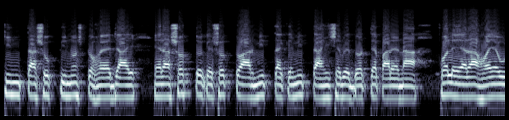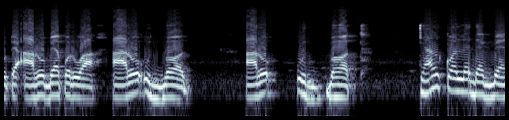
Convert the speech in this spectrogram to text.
চিন্তা শক্তি নষ্ট হয়ে যায়। এরা সত্যকে সত্য আর মিথ্যাকে মিথ্যা হিসেবে ধরতে পারে না। ফলে এরা হয়ে ওঠে আরও বেপরোয়া, আরও উদ্ভদ আরও উদ্ভট। খেয়াল করলে দেখবেন,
